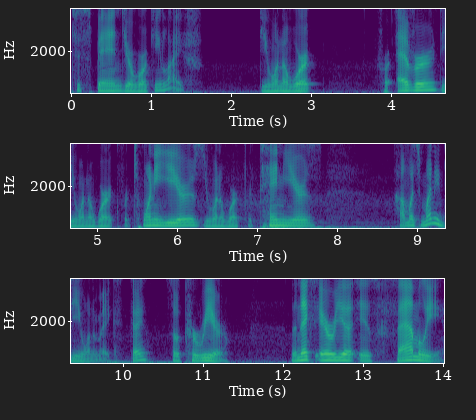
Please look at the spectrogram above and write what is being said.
to spend your working life? Do you want to work forever? Do you want to work for 20 years? Do you want to work for 10 years? How much money do you want to make? Okay. So, career. The next area is family.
